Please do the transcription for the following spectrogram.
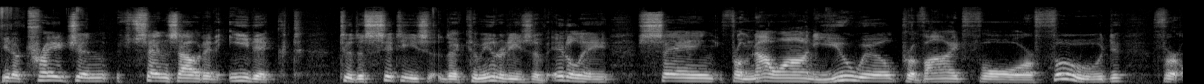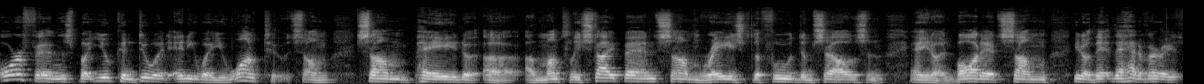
you know, Trajan sends out an edict to the cities, the communities of Italy, saying from now on you will provide for food for orphans, but you can do it any way you want to. Some some paid a, a monthly stipend, some raised the food themselves and, and, you know and bought it. Some you know they, they had a very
